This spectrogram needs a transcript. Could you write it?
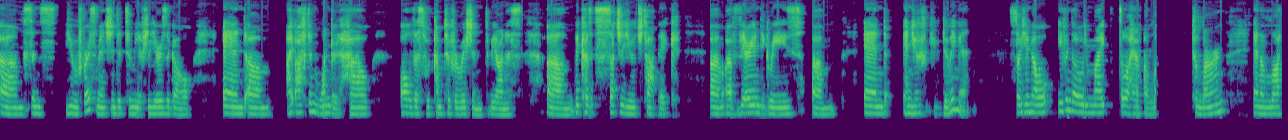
um, since you first mentioned it to me a few years ago, and um, I often wondered how all this would come to fruition. To be honest, um, because it's such a huge topic um, of varying degrees, and and you you're doing it so, you know, even though you might still have a lot to learn and a lot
